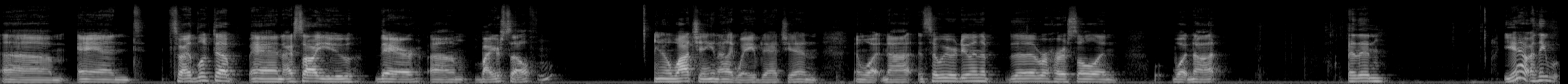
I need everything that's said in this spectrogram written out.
um, and so I looked up and I saw you there um, by yourself. You know, watching, and I like waved at you and and whatnot. And so we were doing the the rehearsal and whatnot, and then yeah, I think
